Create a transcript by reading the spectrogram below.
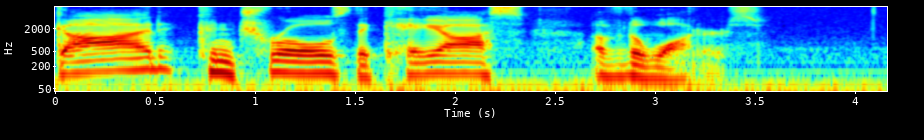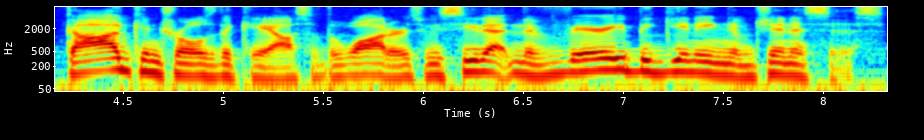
God controls the chaos of the waters. God controls the chaos of the waters. We see that in the very beginning of Genesis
